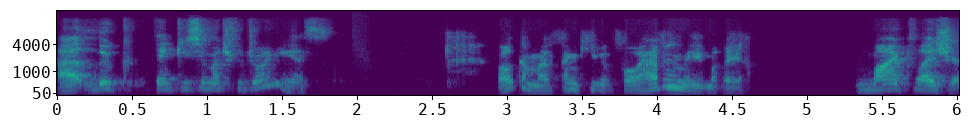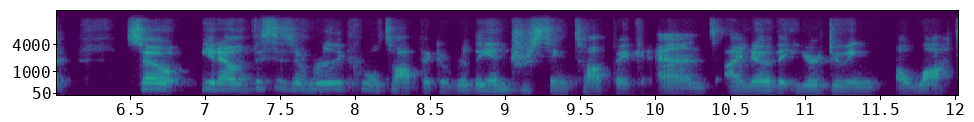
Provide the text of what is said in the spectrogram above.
Uh, Luc, thank you so much for joining us. Welcome. Thank you for having me, Maria. My pleasure. So, you know, this is a really cool topic, a really interesting topic, and I know that you're doing a lot.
